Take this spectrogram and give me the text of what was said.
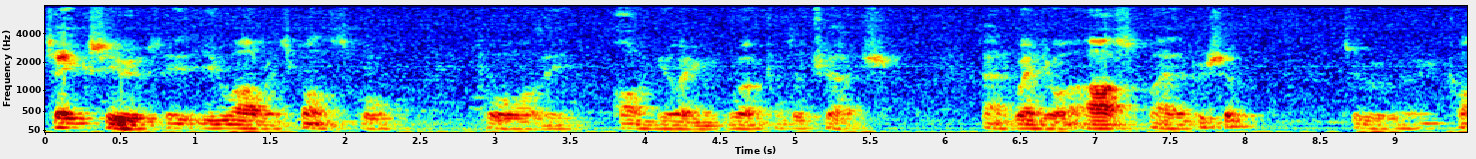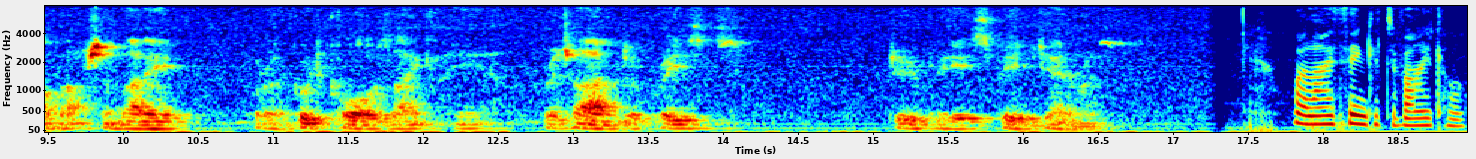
Takes you, you are responsible for the ongoing work of the church. And when you're asked by the bishop to uh, cough up some money for a good cause like the uh, retirement of priests, do please be generous. Well, I think it's vital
